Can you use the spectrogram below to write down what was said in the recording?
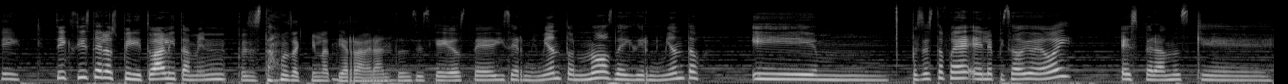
Sí, sí existe lo espiritual y también pues estamos aquí en la tierra, ¿verdad? Entonces que Dios te dé discernimiento, nos dé discernimiento. Y mm, pues este fue el episodio de hoy. Esperamos que...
